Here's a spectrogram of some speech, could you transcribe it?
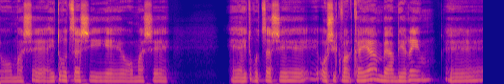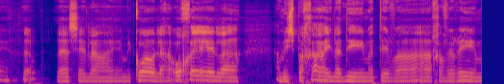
או מה שהיית רוצה שיהיה, או מה שהיית רוצה ש... או שכבר קיים באבירים? זהו, זו השאלה. מכל האוכל, המשפחה, הילדים, הטבע, החברים.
